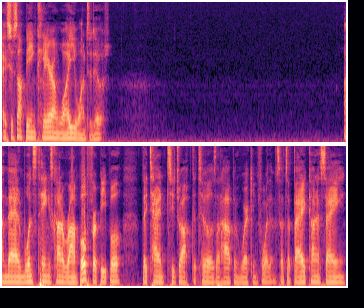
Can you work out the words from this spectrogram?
It's just not being clear on why you want to do it. And then once things kind of ramp up for people, they tend to drop the tools that have been working for them. So it's about kind of saying,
